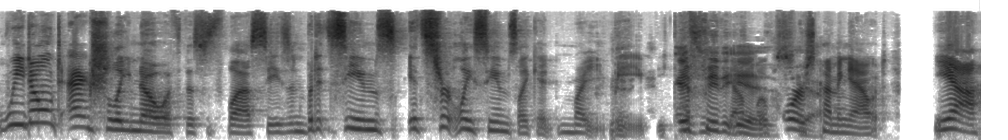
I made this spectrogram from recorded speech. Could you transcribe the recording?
We don't actually know if this is the last season, but it seems it certainly seems like it might be because If it is, of Diablo is, 4 is yeah. coming out. Yeah,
